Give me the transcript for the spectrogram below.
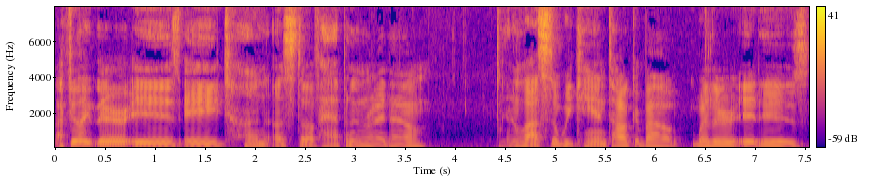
I feel like there is a ton of stuff happening right now, and lots that we can talk about, whether it is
